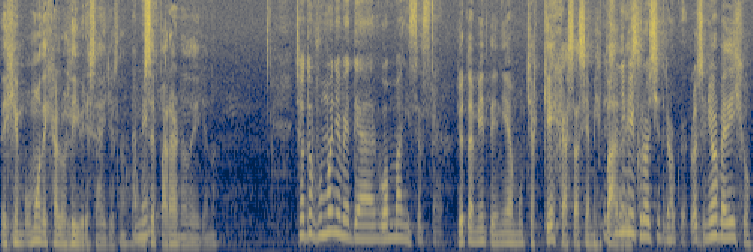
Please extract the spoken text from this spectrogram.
dejen, vamos a dejarlos libres a ellos, ¿no? Vamos Amén. a separarnos de ellos, ¿no? 저도 부모님에 대한 원망이 있었어요. Yo también tenía muchas quejas hacia mis 주님이 padres. 그러시더라고요. Pero el Señor me dijo,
